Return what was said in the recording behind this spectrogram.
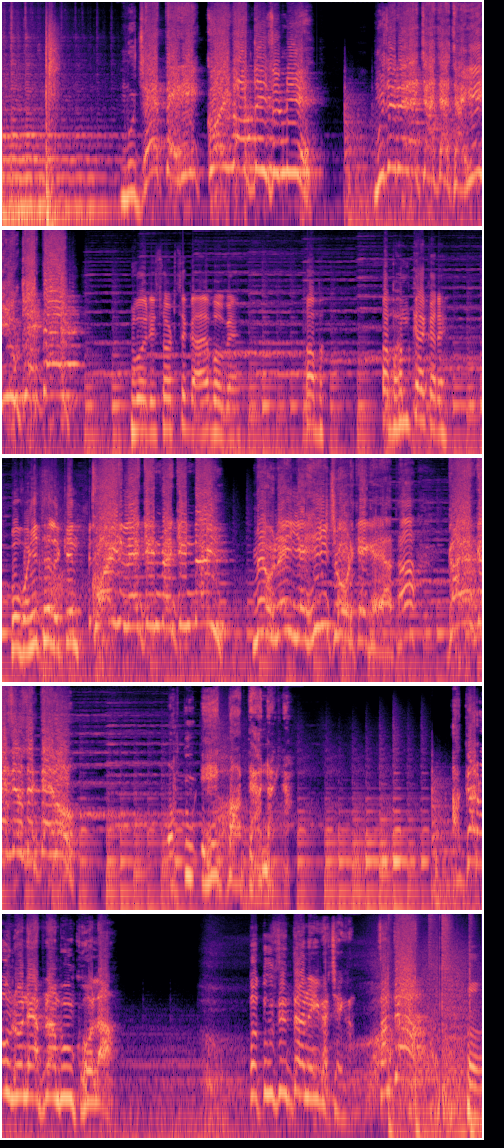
मैंने तेरी कोई बात नहीं सुननी है। मुझे मेरा चाचा चाहिए यू दैट वो रिसोर्ट से गायब हो गए। अब अब हम क्या करें? वो वहीं थे लेकिन कोई लेकिन वेकिन नहीं। मैं उन्हें यही छोड़ के गया था। गायब कैसे हो सकते हैं वो? और तू एक बात ध्यान रखना। अगर उन्होंने अपना मुँह खोला तो तू ज़िंदा नहीं बचेगा। समझा? हाँ।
